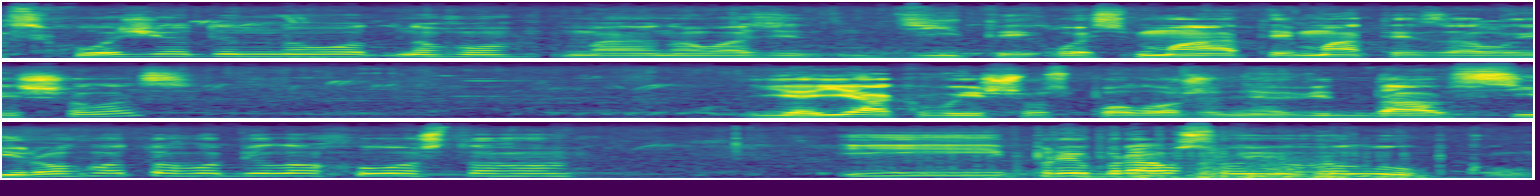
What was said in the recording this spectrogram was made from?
схожі один на одного. Маю на увазі діти. Ось мати. Мати залишилась. Я як вийшов з положення, віддав сірого того білохвостого і прибрав свою голубку.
